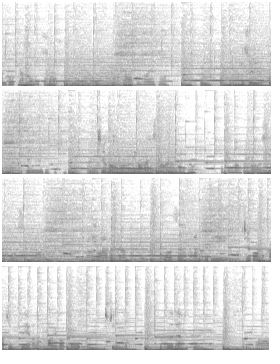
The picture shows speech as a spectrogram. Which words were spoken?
그리고 피아노로서 역사와 문화에서 일으키지만 그들을 이해될 수 있다. 즐거움은 우리가 많이 사용하는 거고 하지만 그것이 무엇인가 분명히 말하자면 그것은 사람들이 즐거움을 가질 때 하는 말이 라고 할 수 있다. 그들은 어,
